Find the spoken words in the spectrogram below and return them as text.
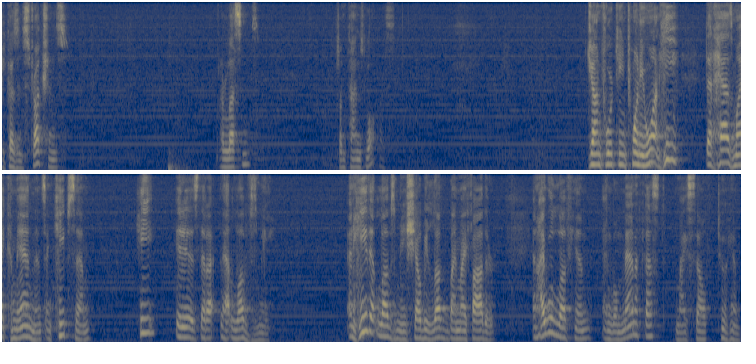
Because instructions are lessons, sometimes laws. John 14, 21. He that has my commandments and keeps them, he it is that, I, that loves me. And he that loves me shall be loved by my Father, and I will love him and will manifest myself to him.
